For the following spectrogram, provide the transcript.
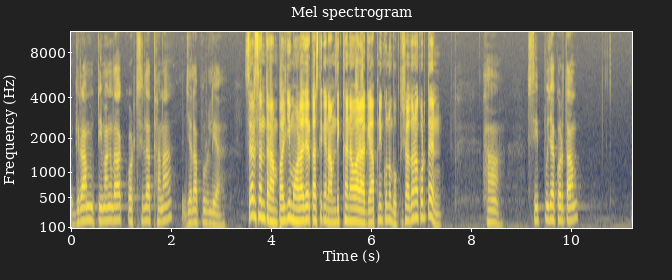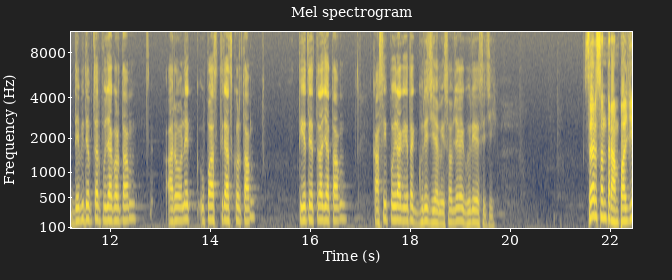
গ্রাম টিমাংদা কোটশিলা থানা জেলা পুরুলিয়া। স্যার সন্ত রামপালজি মহারাজের কাছ থেকে নাম দীক্ষা নেওয়ার আগে আপনি কোনো ভক্তি সাধনা করতেন? হ্যাঁ শিব পূজা করতাম দেবী দেবতার পূজা করতাম আরও অনেক উপাস তিরাজ করতাম তীর্থযাত্রা যেতাম কাশী এটা ঘুরেছি আমি সব জায়গায় ঘুরে এসেছি। স্যার, সন্ত রামপালজি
